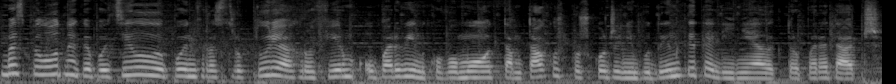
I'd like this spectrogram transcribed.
безпілотники поцілили по інфраструктурі агрофірм у Барвінковому. Там також пошкоджені будинки та лінії електропередач.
